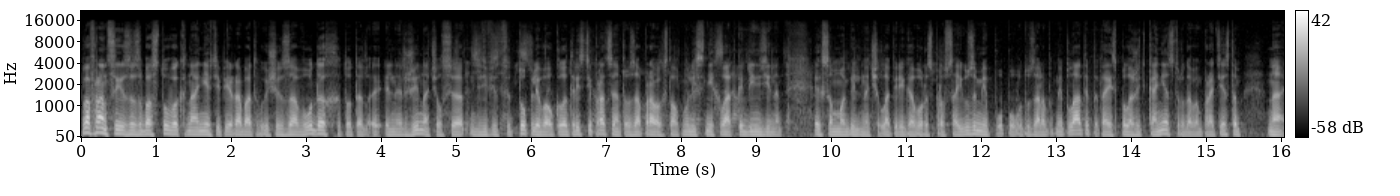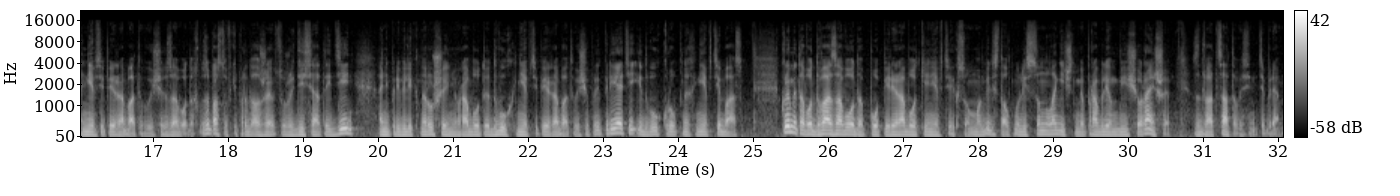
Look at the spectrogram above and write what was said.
Во Франции из-за забастовок на нефтеперерабатывающих заводах Total Energy начался дефицит топлива. Около 30% заправок столкнулись с нехваткой бензина. ExxonMobil начала переговоры с профсоюзами по поводу заработной платы, пытаясь положить конец трудовым протестам на нефтеперерабатывающих заводах. Забастовки продолжаются уже десятый день. Они привели к нарушению работы двух нефтеперерабатывающих предприятий и двух крупных нефтебаз. Кроме того, два завода по переработке нефти ExxonMobil столкнулись с аналогичными проблемами еще раньше, с 20 сентября.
